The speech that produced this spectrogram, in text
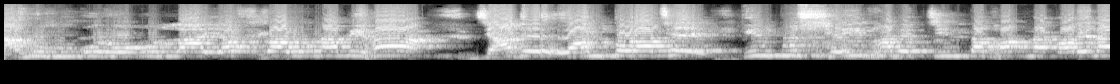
লাহুম কুলুবুল লা বিহা। যাদের অন্তর আছে, কিন্তু সেইভাবে চিন্তা ভাবনা করে না,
